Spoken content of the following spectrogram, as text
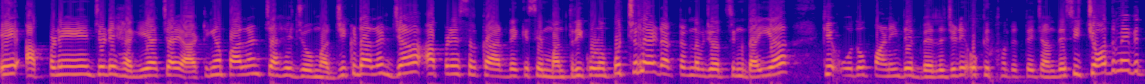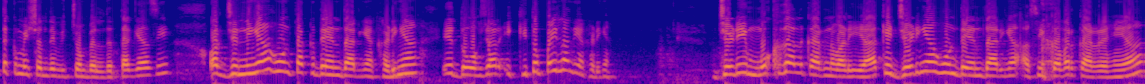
ਇਹ ਆਪਣੇ ਜਿਹੜੇ ਹੈਗੇ ਆ, ਚਾਹੇ ਆਰਟੀਆਂ ਪਾਲਣ ਚਾਹੇ ਜੋ ਮਰਜ਼ੀ ਕਢਾ ਲੈਣ, ਜਾਂ ਆਪਣੇ ਸਰਕਾਰ ਦੇ ਕਿਸੇ ਮੰਤਰੀ ਕੋਲੋਂ ਪੁੱਛ ਲੈ ਡਾਕਟਰ ਨਵਜੋਤ ਸਿੰਘ ਦਾਈਆ ਕਿ ਉਦੋਂ ਪਾਣੀ ਦੇ ਬਿੱਲ ਜਿਹੜੇ ਉਹ ਕਿੱਥੋਂ ਦਿੱਤੇ ਜਾਂਦੇ ਸੀ। 14ਵੇਂ ਵਿੱਤ ਕਮਿਸ਼ਨ ਦੇ ਵਿੱਚੋਂ ਬਿੱਲ ਦਿੱਤਾ ਗਿਆ ਸੀ ਔਰ ਜਿੰਨੀਆਂ ਹੁਣ ਤੱਕ ਦੇਣਦਾਰੀਆਂ ਖੜੀਆਂ ਇਹ 2021 ਤੋਂ ਪਹਿਲਾਂ ਦੀਆਂ ਖੜੀਆਂ ਜਿਹੜੀ ਮੁੱਖ ਗੱਲ ਕਰਨ ਵਾਲੀ ਆ ਕਿ ਜਿਹੜੀਆਂ ਹੁਣ ਦੇਣਦਾਰੀਆਂ ਅਸੀਂ ਕਵਰ ਕਰ ਰਹੇ ਹਾਂ,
